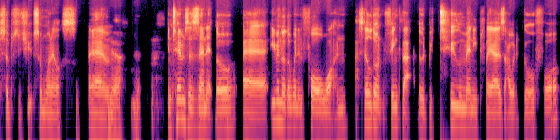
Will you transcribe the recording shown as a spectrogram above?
substitute someone else. Um, Yeah. in terms of Zenit, though, uh, even though they're winning 4 1, I still don't think that there would be too many players I would go for.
